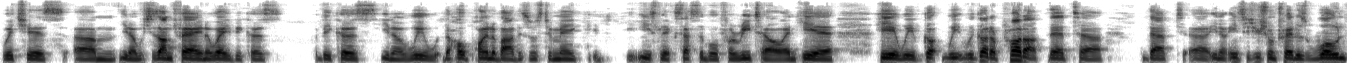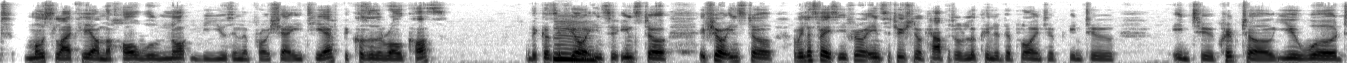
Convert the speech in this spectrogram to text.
which is um, you know which is unfair in a way because because you know we the whole point about this was to make it easily accessible for retail, and here here we've got we we got a product that. Uh, that uh, you know institutional traders won't most likely on the whole will not be using the ProShare ETF because of the roll costs because if mm. you're insto, insto, if you're insto, I mean, let's face it, if you're institutional capital looking to deploy into into into crypto, you would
